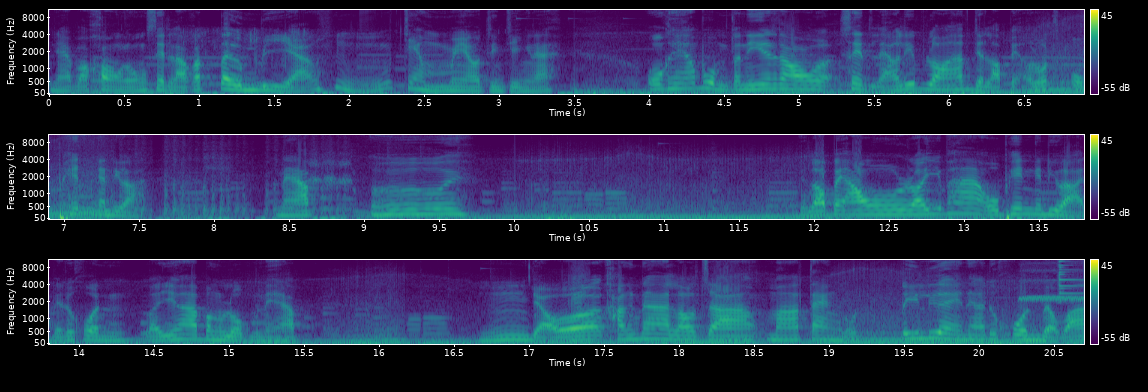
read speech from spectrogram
เนี่ยพอของลงเสร็จเราก็เติมเบียร์หือแจ่มแมวจริง ๆ นะ โอเคครับผมตอนนี้เราเสร็จแล้วเรียบร้อยครับ เดี๋ยวเราไปเอารถโอเพ่นกันดีกว่า นะครับ เอ้ย เดี๋ยวเราไปเอา 125โอเพนกันดีกว่า เดี๋ยวทุกคน 125 บังลมนะครับ อืม เดี๋ยวครั้งหน้าเราจะมาแต่งรถเรื่อยๆนะทุกคนแบบว่า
